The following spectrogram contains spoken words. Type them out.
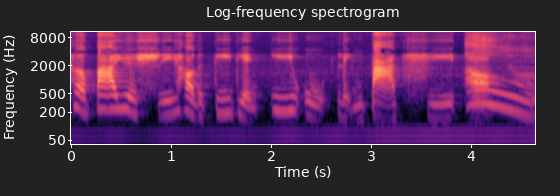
测八月十一号的低点一五零八七哦。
